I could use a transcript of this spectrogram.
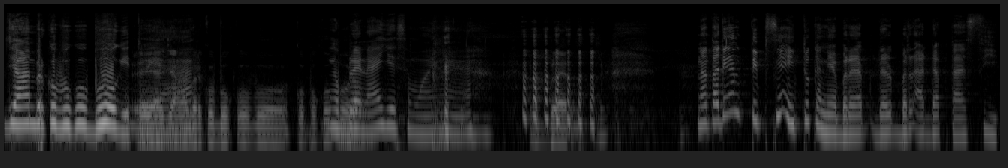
Jangan berkubu-kubu gitu iya, ya. jangan berkubu-kubu, kupu-kupu. Ngeblend lo. aja semuanya. Ngeblend. Nah tadi kan tipsnya itu kan ya ber- ber- beradaptasi.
